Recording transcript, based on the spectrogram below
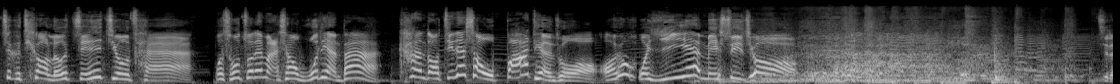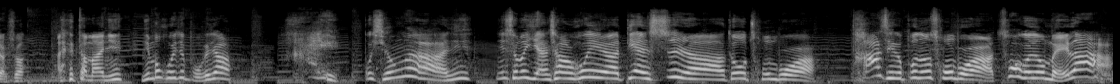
这个跳楼真精彩，我从昨天晚上五点半看到今天上午八点钟，哎呦，我一夜没睡觉。记者说。哎，大妈，您您们回去补个觉。嗨，不行啊，你你什么演唱会啊、电视啊都重播，他这个不能重播，错过就没了。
